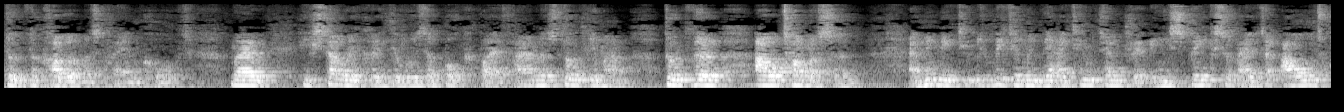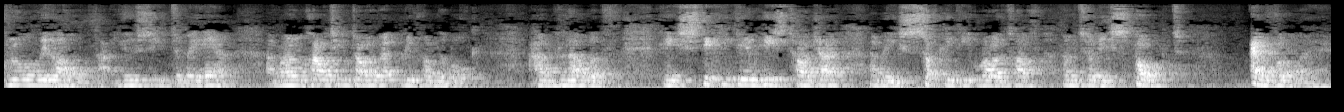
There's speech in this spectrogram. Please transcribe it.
dug the columnist crown court. Now, historically, there was a book by a famous Dudley man, Dudley Al Thomason, and in it, it was written in the 18th century, and he speaks about an old glory hole that used to be here. And I'm quoting directly from the book. And bloweth. He sticked in his todger and he sucked it right off until he spunked everywhere.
